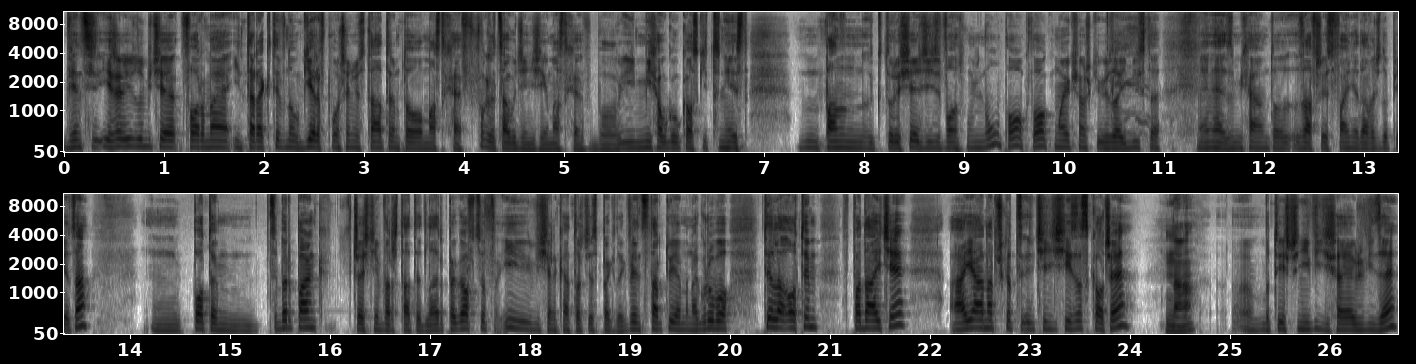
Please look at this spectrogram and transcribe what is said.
Więc jeżeli lubicie formę interaktywną gier w połączeniu z teatrem, to must have. W ogóle cały dzień dzisiaj must have, bo i Michał Gołkowski to nie jest pan, który siedzi z wąs mówi, no tak, tak, moje książki były zajebiste. Nie, nie, z Michałem to zawsze jest fajnie dawać do pieca. Mm, Potem Cyberpunk, wcześniej warsztaty dla RPGowców i Wisienka na torcie spektakl. Więc startujemy na grubo. Tyle o tym. Wpadajcie. A ja na przykład cię dzisiaj zaskoczę, No. bo ty jeszcze nie widzisz, a ja już widzę.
